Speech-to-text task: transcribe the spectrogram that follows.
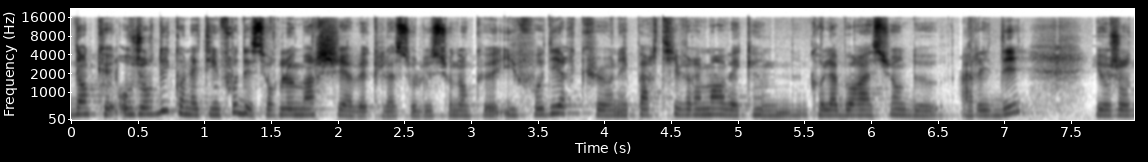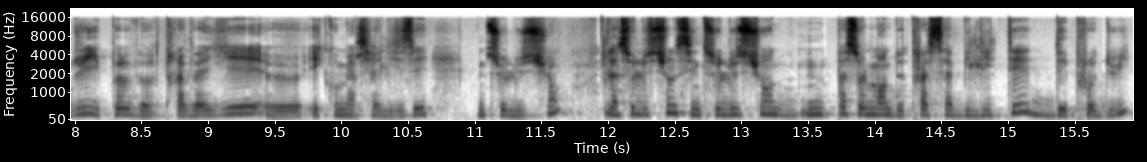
Donc aujourd'hui, Connecting Food est sur le marché avec la solution. Donc il faut dire qu'on est parti vraiment avec une collaboration de R&D et aujourd'hui, ils peuvent travailler euh, et commercialiser une solution. La solution, c'est une solution pas seulement de traçabilité des produits,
